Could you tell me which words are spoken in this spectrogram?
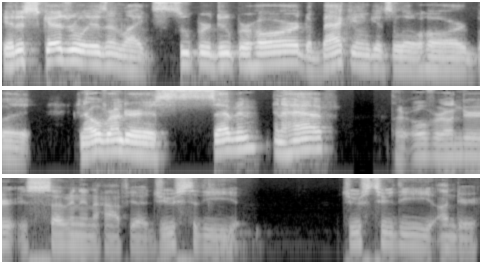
yeah, this schedule isn't like super duper hard. The back end gets a little hard, but and the over under is seven and a half. Their over under is seven and a half. Yeah, juice to the juice to the under.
